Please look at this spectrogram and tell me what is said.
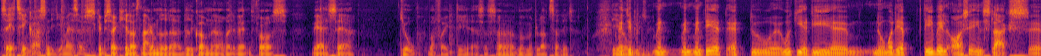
så jeg tænker også sådan lidt, jamen altså, skal vi så ikke hellere snakke om noget, der er vedkommende og relevant for os hver især? Jo, hvorfor ikke det? Altså, så må man blot sig lidt. Det Men okay det, med. men, men, men det, at, at du øh, udgiver de øh, numre der, det er vel også en slags øh,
